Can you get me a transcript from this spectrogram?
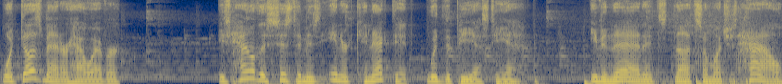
What does matter, however, is how the system is interconnected with the PSTN. Even then, it's not so much as how,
